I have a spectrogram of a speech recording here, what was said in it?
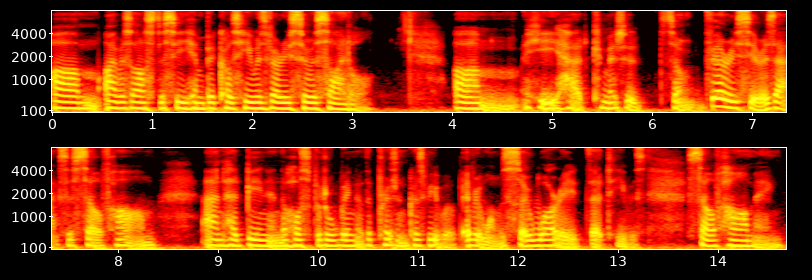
Um, I was asked to see him because he was very suicidal. Um, he had committed some very serious acts of self harm and had been in the hospital wing of the prison because we were everyone was so worried that he was self-harming.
